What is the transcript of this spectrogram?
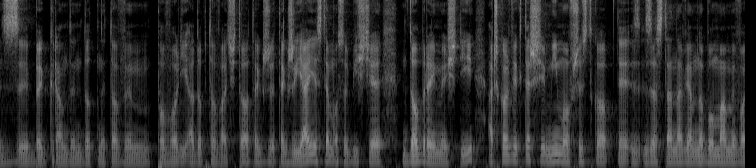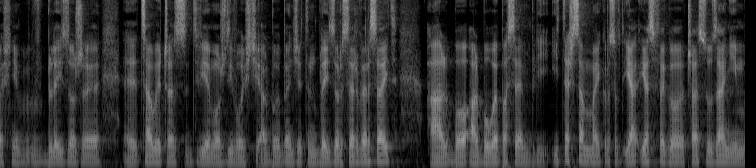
z backgroundem dotnetowym powoli adoptować to, także, także ja jestem osobiście dobrej myśli, aczkolwiek też się mimo wszystko e, zastanawiam, no bo mamy właśnie w Blazorze e, cały czas dwie możliwości, albo będzie ten Blazor server side, albo, albo WebAssembly. I też sam Microsoft, ja, ja swego czasu, zanim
